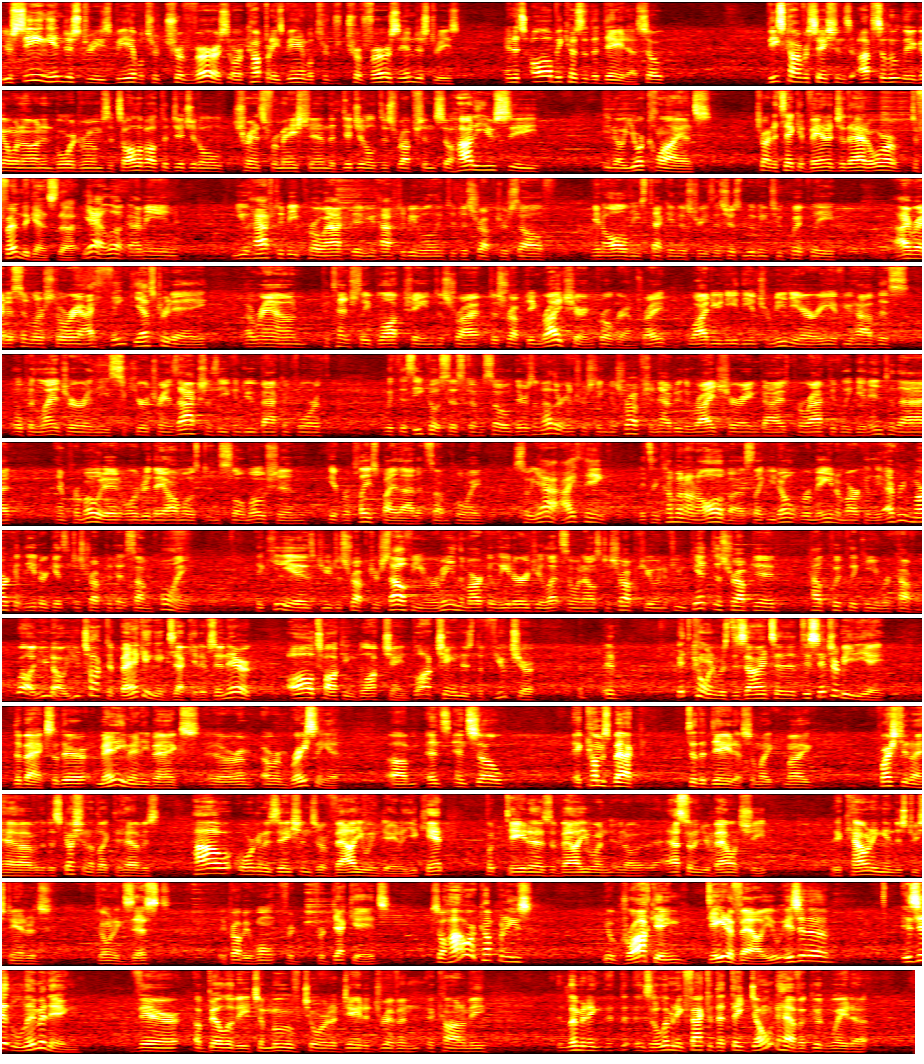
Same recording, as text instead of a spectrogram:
you're seeing industries be able to traverse, or companies being able to traverse industries, and it's all because of the data. So these conversations absolutely are going on in boardrooms. It's all about the digital transformation, the digital disruption. So how do you see you know, your clients trying to take advantage of that or defend against that? Yeah, look, I mean, you have to be proactive, you have to be willing to disrupt yourself in all these tech industries. It's just moving too quickly. I read a similar story, I think yesterday, around potentially blockchain disrupting ride sharing programs, right? Why do you need the intermediary if you have this open ledger and these secure transactions that you can do back and forth with this ecosystem. So there's another interesting disruption. Now, do the ride sharing guys proactively get into that and promote it, or do they almost in slow motion get replaced by that at some point? So yeah, I think it's incumbent on all of us. Like you don't remain a market leader. Every market leader gets disrupted at some point. The key is, do you disrupt yourself and you remain the market leader, or do you let someone else disrupt you? And if you get disrupted, how quickly can you recover? Well, you know, you talk to banking executives and they're all talking blockchain. Blockchain is the future. And Bitcoin was designed to disintermediate the bank. So there, are many, many banks are, are embracing it. Um, and, and so it comes back to the data. So my, my question I have, or the discussion I'd like to have is how organizations are valuing data. You can't put data as a value on, you know, asset on your balance sheet. The accounting industry standards don't exist. They probably won't for, for decades. So how are companies you know, grokking data value? Is it, a, is it limiting their ability to move toward a data-driven economy? Limiting, is it a limiting factor that they don't have a good way to,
